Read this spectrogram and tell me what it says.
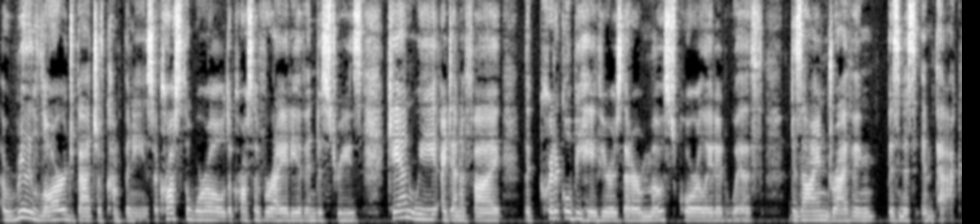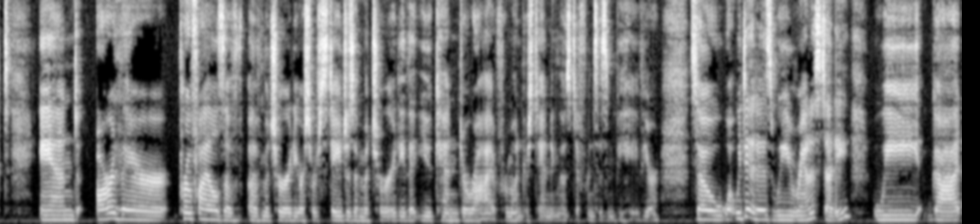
a really large batch of companies across the world, across a variety of industries, can we identify the critical behaviors that are most correlated with design driving business impact? And are there profiles of, of maturity or sort of stages of maturity that you can derive from understanding those differences in behavior? So, what we did is we ran a study. We got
